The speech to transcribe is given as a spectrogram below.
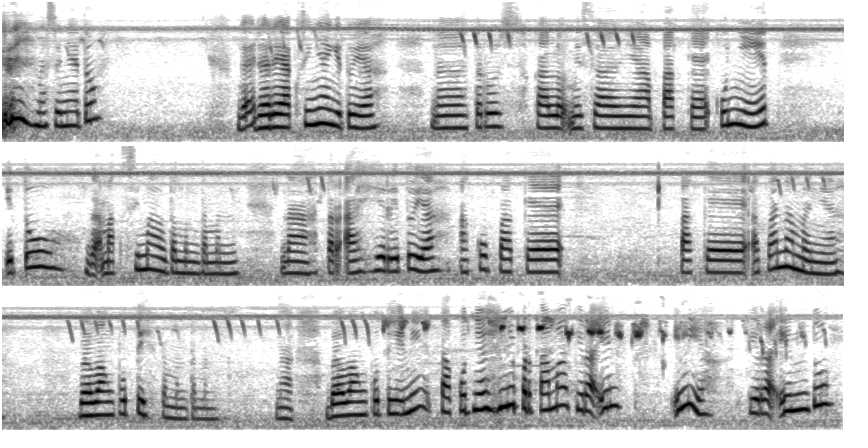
Maksudnya itu nggak ada reaksinya gitu ya. Nah terus kalau misalnya pakai kunyit itu nggak maksimal teman-teman. Nah terakhir itu ya aku pakai pakai apa namanya bawang putih teman-teman. Nah bawang putih ini takutnya ini pertama kirain ini ya kirain tuh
